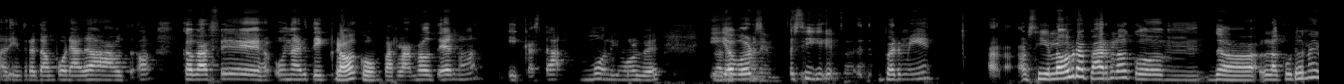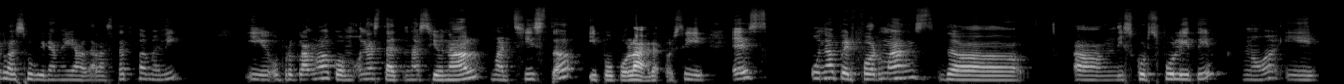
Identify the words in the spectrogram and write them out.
a dintre temporada alta, que va fer un article com parlant del tema i que està molt i molt bé. I La llavors, o sigui, per mi, o sigui, l'obra parla com de la corona i la sobirania de l'estat femení i ho proclama com un estat nacional, marxista i popular. O sigui, és una performance de um, discurs polític no? i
